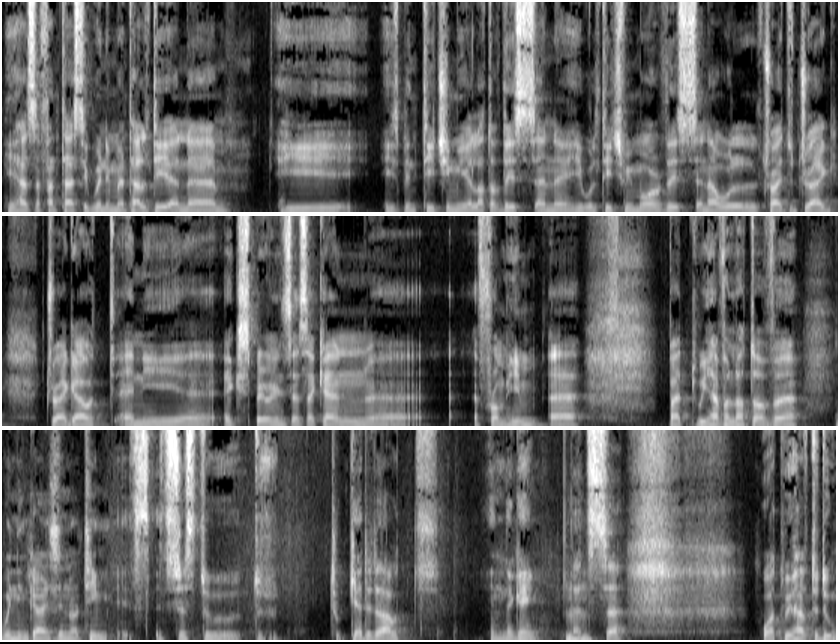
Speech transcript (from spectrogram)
he has a fantastic winning mentality, and um, he he's been teaching me a lot of this, and uh, he will teach me more of this, and I will try to drag drag out any uh, experience as I can uh, from him. Uh, but we have a lot of uh, winning guys in our team. It's it's just to to to get it out in the game. That's uh, what we have to do.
